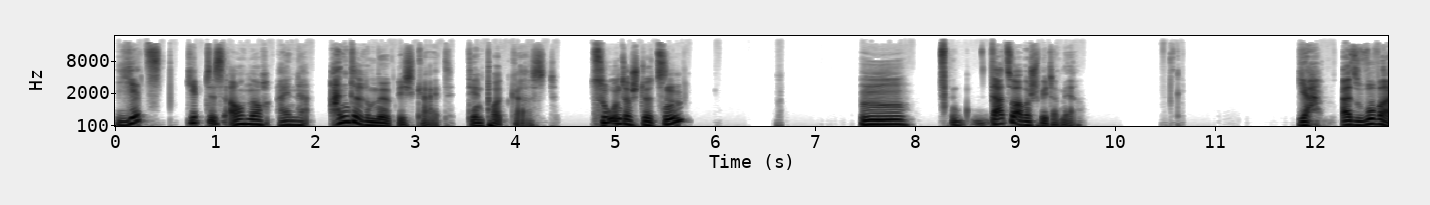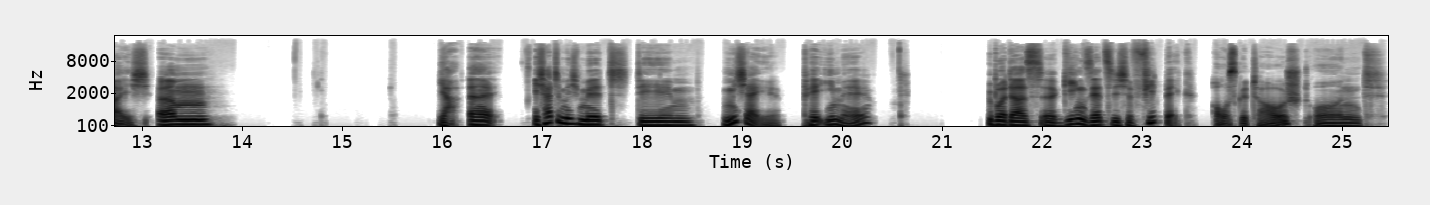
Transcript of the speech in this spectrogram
jetzt gibt es auch noch eine andere Möglichkeit, den Podcast zu unterstützen. Hm, dazu aber später mehr. Ja, also wo war ich? Ähm, ja, äh, ich hatte mich mit dem Michael per E-Mail über das äh, gegensätzliche Feedback ausgetauscht und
